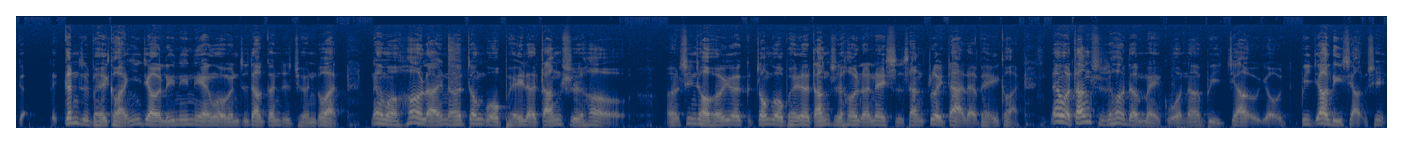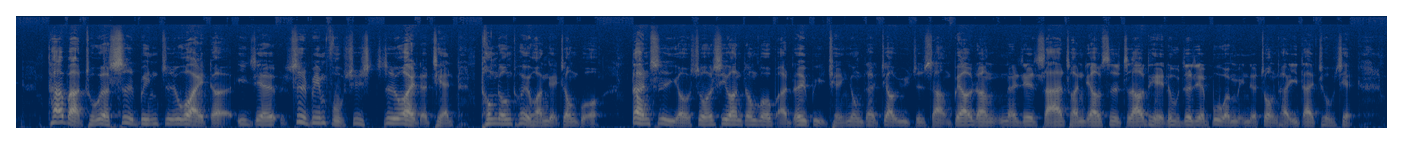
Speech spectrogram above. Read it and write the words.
庚子赔款，一九零零年我们知道庚子全乱。那么后来呢？中国赔了当时候，呃，辛丑合约，中国赔了当时候人类史上最大的赔款。那么当时候的美国呢，比较有比较理想性，他把除了士兵之外的一些士兵抚恤之外的钱，通通退还给中国。但是有说希望中国把这笔钱用在教育之上，不要让那些杀传教士、造铁路这些不文明的状态一再出现。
